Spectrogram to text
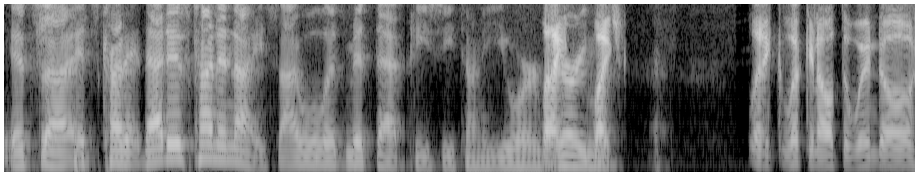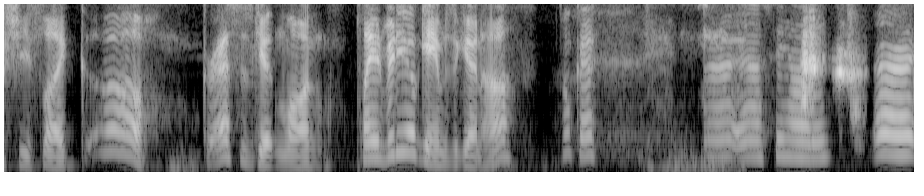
It's uh, it's kind of that is kind of nice. I will admit that, PC Tony. You are Like- very like- much correct. Like looking out the window, she's like, "Oh, grass is getting long. Playing video games again, huh? Okay. All right, yeah, see how it is. All right.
